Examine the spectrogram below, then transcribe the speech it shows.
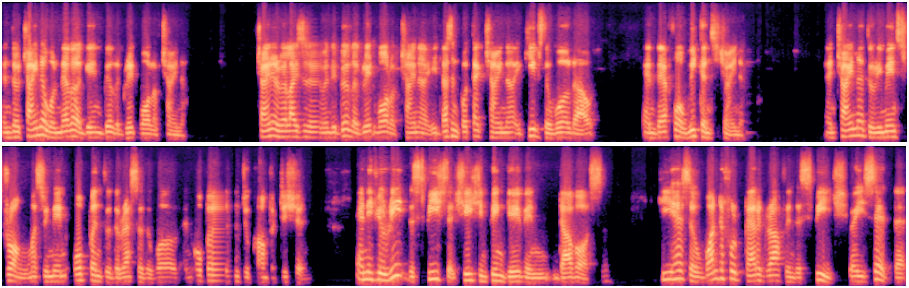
And so China will never again build a Great Wall of China. China realizes that when they build a Great Wall of China, it doesn't protect China, it keeps the world out, and therefore weakens China. And China, to remain strong, must remain open to the rest of the world and open to competition. And if you read the speech that Xi Jinping gave in Davos, he has a wonderful paragraph in the speech where he said that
